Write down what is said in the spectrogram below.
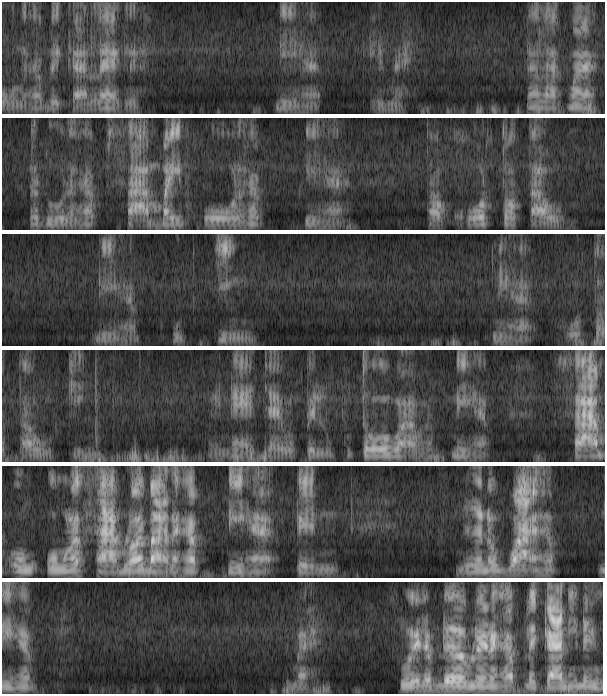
องค์นะครับรายการแรกเลย นี่ฮะ เห็นไหมน่ารักมากแล้วดูนะครับสามใบโพนะครับ นี่ฮะ ต่อโค้ดต่อเต่า นี่ครับ อุดจริง นี่ฮะ โค้ดต่อเต่าอุดจริง ไม่แน่ใจว่าเป็นลวงปู่โตเปล่าครับ นี่ครับ สามองค์องค์ละสามร้อยบาทนะครับ นี่ฮะ เป็นเนื้อนวะครับ นี่ครับ เห็นไหมสวยเดิมๆเลยนะครับรายการที่หนึ่ง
